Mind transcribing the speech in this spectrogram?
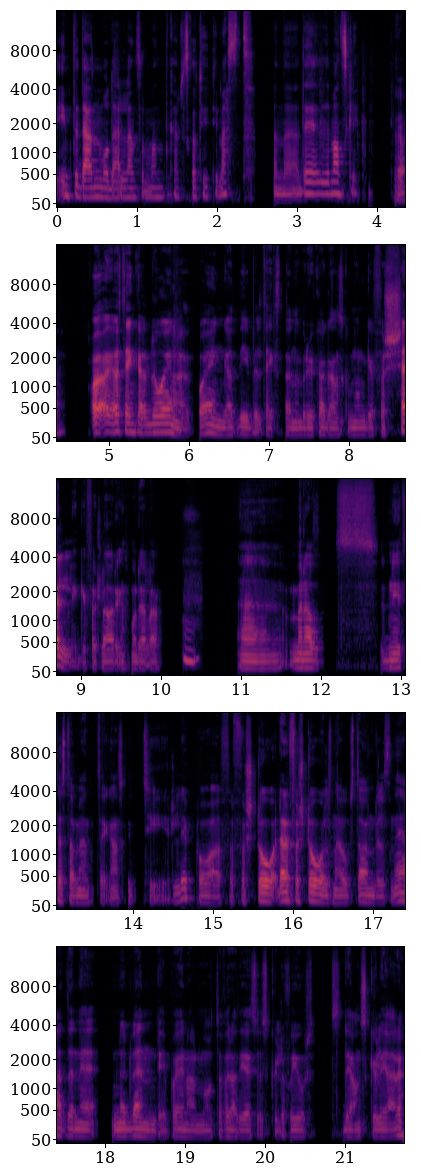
inte den modellen som man kanske ska ty till mest. Men det, det är vanskelig. Ja. Og jeg tenker, Da er det et poeng at bibeltekstene bruker ganske mange forskjellige forklaringsmodeller. Mm. Eh, men at Nytestamentet er ganske tydelig på at for forstå, den forståelsen av oppstandelsen er at den er nødvendig på en eller annen måte for at Jesus skulle få gjort det han skulle gjøre.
